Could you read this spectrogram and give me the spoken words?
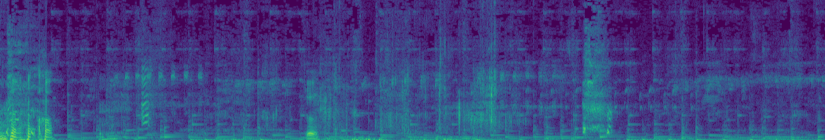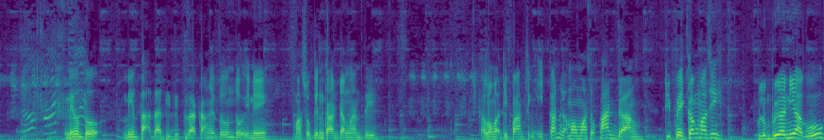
Tuh. Ini untuk minta tadi di belakang itu untuk ini masukin kandang nanti. Kalau nggak dipancing ikan nggak mau masuk kandang, dipegang masih belum berani aku.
